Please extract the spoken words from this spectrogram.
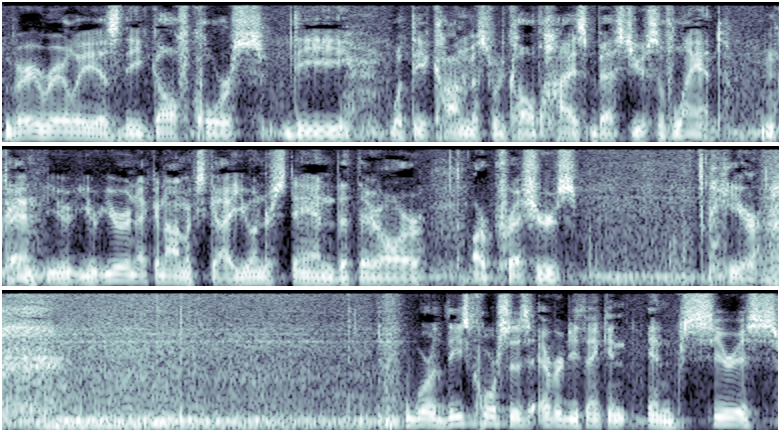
very rarely is the golf course the what the economists would call the highest best use of land. Okay, you, you're an economics guy. You understand that there are are pressures here. Were these courses ever, do you think, in, in serious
